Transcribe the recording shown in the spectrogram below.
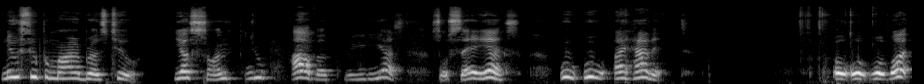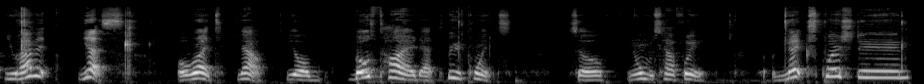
New Super Mario Bros. 2? Yes, son, you have a 3DS, so say yes. Ooh, ooh, I have it. Oh, oh, oh, what? You have it? Yes. All right, now you're both tied at three points, so you're almost halfway. So next question.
